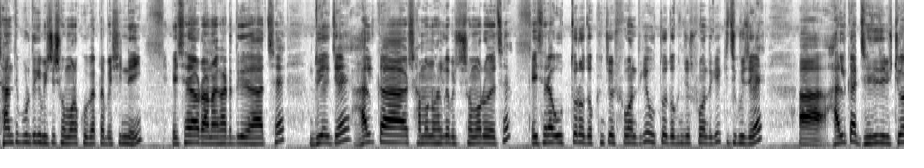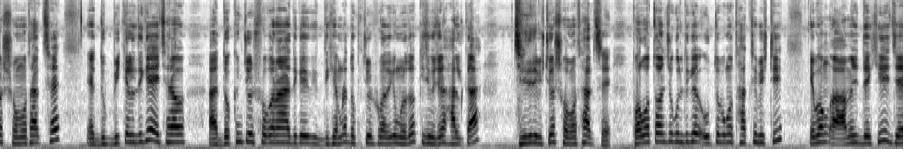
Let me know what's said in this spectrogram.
শান্তিপুর দিকে বৃষ্টির সম্ভাবনা খুব একটা বেশি নেই। এছাড়াও রানাঘাটের দিকে দেখা যাচ্ছে, দুই এক জায়গায় হালকা, সামান্য হালকা বৃষ্টির সময় রয়েছে। এছাড়া উত্তর ও দক্ষিণ চব্বিশ পরগনার দিকে, উত্তর দক্ষিণ চব্বিশ পরগনার দিকে কিছু কিছু জায়গায় হালকা ঝিঝিঝি বৃষ্টি হওয়ার সময় থাকছে। বিকেলের দিকে, এছাড়াও দক্ষিণ চব্বিশ পরগনার দিকে, দেখি আমরা, দক্ষিণ চব্বিশ পরগনার দিকে মূলত কিছু কিছু জায়গায় হালকা ঝিরিঝিরি বৃষ্টি হওয়ার সময় থাকছে। পর্বত অঞ্চলগুলি থেকে উত্তরবঙ্গ থাকছে বৃষ্টি এবং আমি যদি দেখি যে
